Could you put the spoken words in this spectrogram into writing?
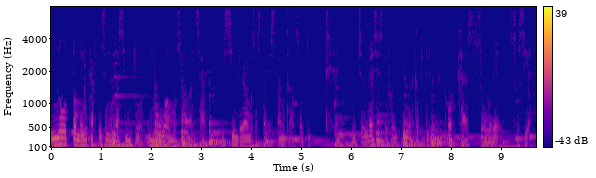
no tomen cartas en el asunto, no vamos a avanzar y siempre vamos a estar estancados aquí. Muchas gracias, este fue el primer capítulo de mi podcast sobre social.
